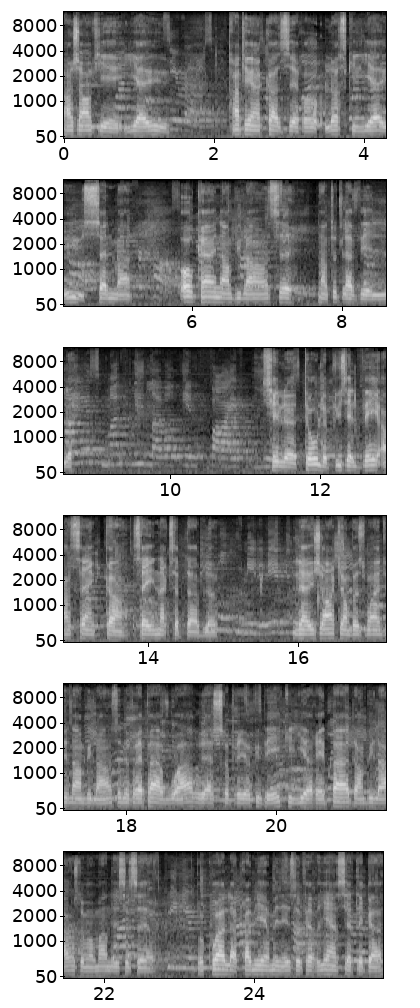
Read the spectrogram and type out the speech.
En janvier, il y a eu 31 cas zéro lorsqu'il y a eu seulement aucune ambulance dans toute la ville. C'est le taux le plus élevé en cinq ans. C'est inacceptable. Les gens qui ont besoin d'une ambulance ne devraient pas avoir ou à se préoccuper qu'il n'y aurait pas d'ambulance au moment nécessaire. Pourquoi la première ministre ne fait rien à cet égard?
